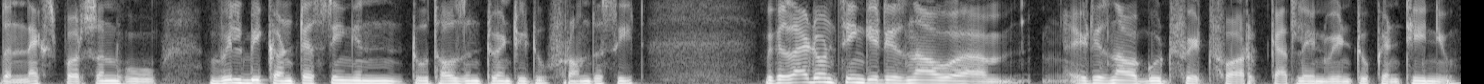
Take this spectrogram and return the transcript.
the next person who will be contesting in 2022 from the seat. Because I don't think it is now um, it is now a good fit for Kathleen Wynne to continue.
